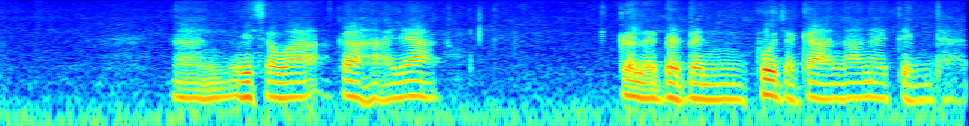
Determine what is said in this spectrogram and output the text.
ำงานวิศวะก็หายาก ก็เลยไปเป็นผู้จัดการร้านไอติมแทน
